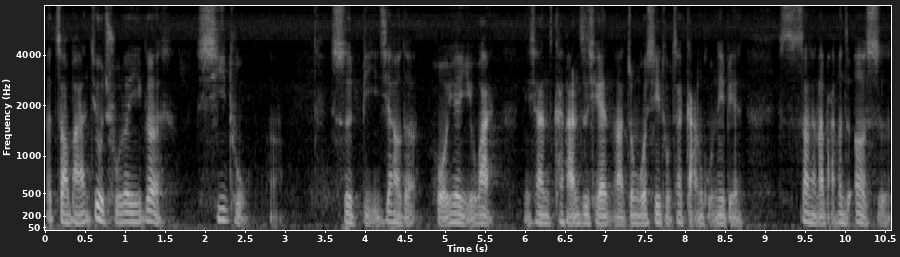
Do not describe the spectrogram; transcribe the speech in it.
那早盘就除了一个稀土啊是比较的活跃以外，你像开盘之前啊，中国稀土在港股那边上涨了百分之二十，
